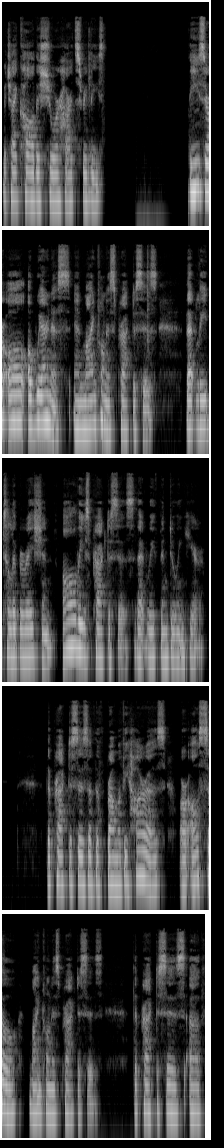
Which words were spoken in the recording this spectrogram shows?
which I call the sure heart's release. These are all awareness and mindfulness practices that lead to liberation, all these practices that we've been doing here. The practices of the Brahma Viharas are also mindfulness practices. The practices of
